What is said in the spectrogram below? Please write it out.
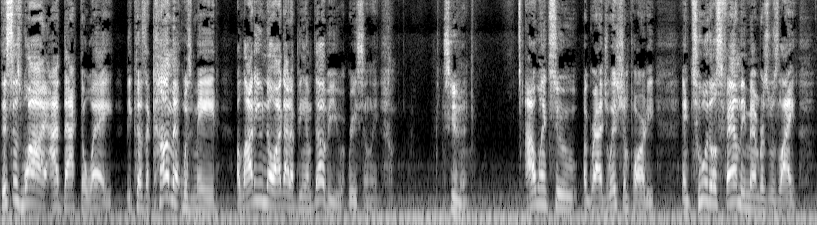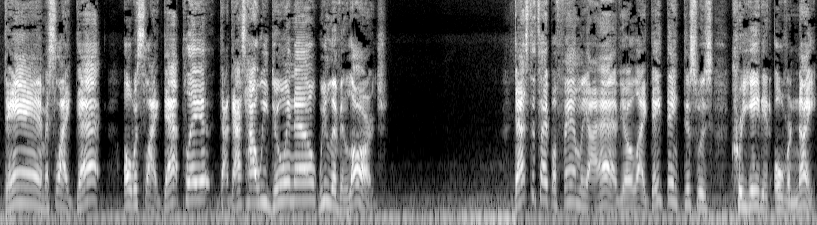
This is why I backed away because a comment was made. A lot of you know I got a BMW recently. Excuse me. I went to a graduation party and two of those family members was like, damn, it's like that. Oh, it's like that player. That, that's how we doing now. We live in large. That's the type of family I have, yo. Like, they think this was created overnight.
